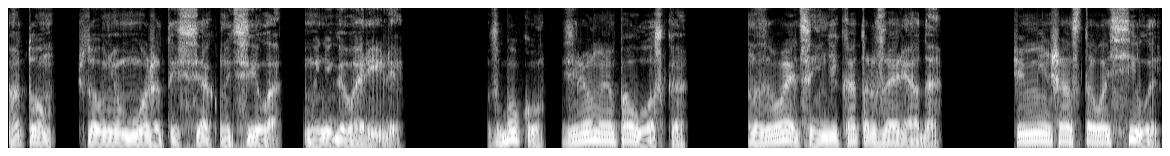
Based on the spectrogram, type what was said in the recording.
О том, что в нем может иссякнуть сила, мы не говорили. Сбоку зеленая полоска. Называется индикатор заряда. Чем меньше осталось силы,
